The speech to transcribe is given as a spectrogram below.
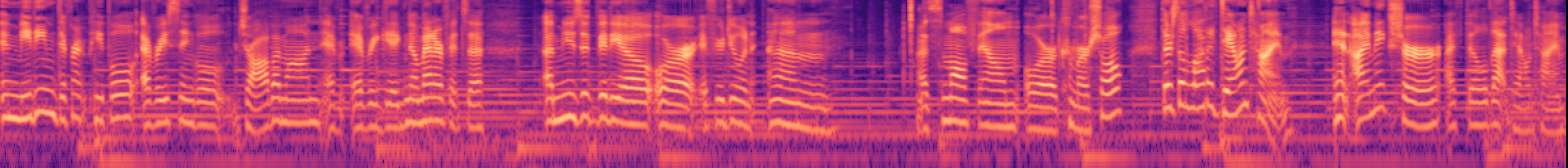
in meeting different people every single job I'm on every, gig no matter if it's a a music video or if you're doing um, a small film or commercial, there's a lot of downtime. And I make sure I fill that downtime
